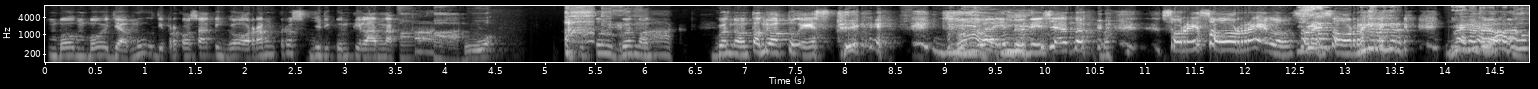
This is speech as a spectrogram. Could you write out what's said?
mbok-mbok jamu diperkosa tiga orang terus jadi kuntilanak. Ah. Wow. Itu gue nonton gue nonton waktu SD. Gila Wow. Indonesia tuh. Sore-sore loh, Iya sore-sore. Bener-bener. Gue Iya, nonton iya. apa tuh?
